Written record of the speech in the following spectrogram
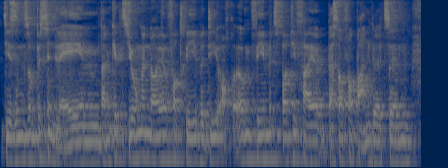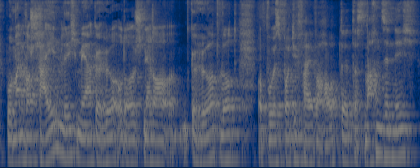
die sind so ein bisschen lame, dann gibt's junge neue Vertriebe, die auch irgendwie mit Spotify besser verbandelt sind, wo man wahrscheinlich mehr gehört oder schneller gehört wird, obwohl Spotify behauptet, das machen sie nicht.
